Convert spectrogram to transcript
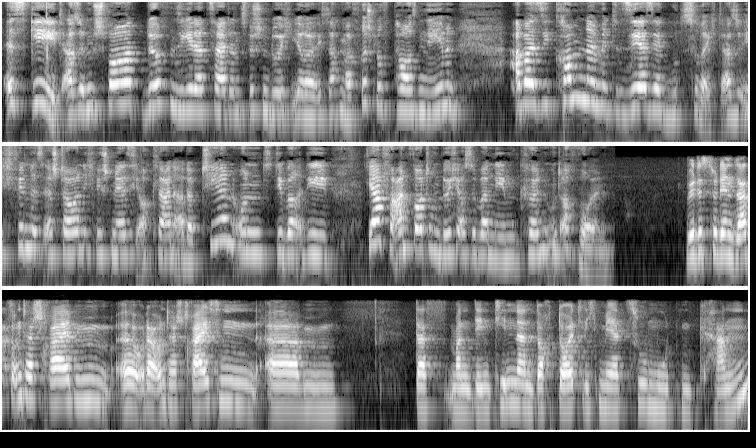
es geht. Also im Sport dürfen sie jederzeit inzwischen durch ihre, ich sag mal, Frischluftpausen nehmen. Aber sie kommen damit sehr, sehr gut zurecht. Also ich finde es erstaunlich, wie schnell sich auch Kleine adaptieren und die, die ja, Verantwortung durchaus übernehmen können und auch wollen. Würdest du den Satz unterschreiben äh, oder unterstreichen, ähm, dass man den Kindern doch deutlich mehr zumuten kann?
